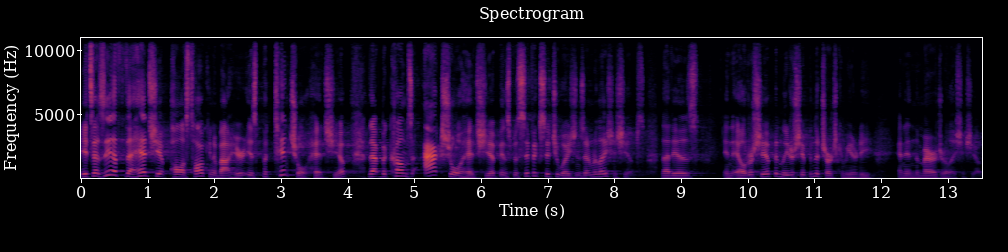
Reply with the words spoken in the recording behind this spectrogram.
it's as if the headship Paul is talking about here is potential headship that becomes actual headship in specific situations and relationships. That is, in eldership and leadership in the church community and in the marriage relationship.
